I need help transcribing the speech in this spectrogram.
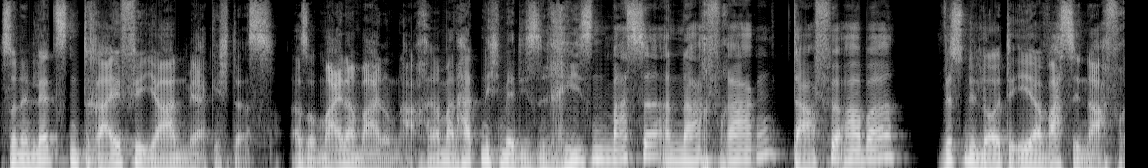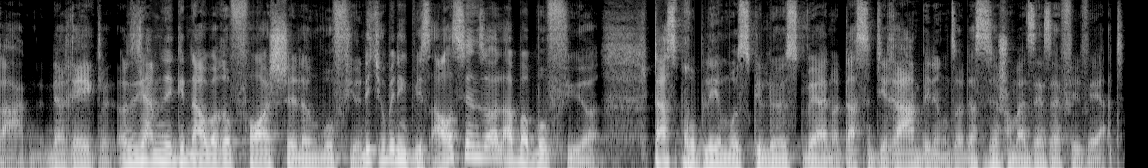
so in den letzten drei, vier Jahren merke ich das. Also meiner Meinung nach. Ja, man hat nicht mehr diese Riesenmasse an Nachfragen, dafür aber wissen die Leute eher, was sie nachfragen, in der Regel. Also sie haben eine genauere Vorstellung, wofür. Nicht unbedingt, wie es aussehen soll, aber wofür. Das Problem muss gelöst werden und das sind die Rahmenbedingungen. So, das ist ja schon mal sehr, sehr viel wert.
